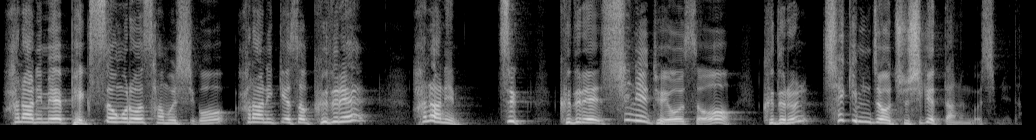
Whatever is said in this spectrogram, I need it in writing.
하나님의 백성으로 삼으시고 하나님께서 그들의 하나님 즉 그들의 신이 되어서 그들을 책임져 주시겠다는 것입니다.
